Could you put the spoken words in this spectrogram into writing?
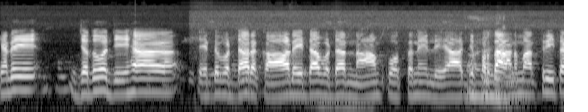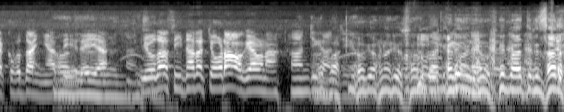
ਕਹਿੰਦੇ ਜਦੋਂ ਅਜਿਹਾ ਐਡਾ ਵੱਡਾ ਰਿਕਾਰਡ ਐਡਾ ਵੱਡਾ ਨਾਮ ਪੁੱਤ ਨੇ ਲਿਆ ਅੱਜ ਪ੍ਰਧਾਨ ਮੰਤਰੀ ਤੱਕ ਵਧਾਈਆਂ ਦੇ ਰਹੇ ਆ ਇਹ ਉਹਦਾ ਸੀਨਾ ਤਾਂ ਚੌੜਾ ਹੋ ਗਿਆ ਹੋਣਾ। ਹਾਂਜੀ ਹਾਂਜੀ। ਬਾਕੀ ਹੋ ਗਿਆ ਹੁਣ ਜੋ ਸੁਣ ਤਾਂ ਕਹਿਣੀ ਬਾਤ ਨਹੀਂ ਸਰ।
